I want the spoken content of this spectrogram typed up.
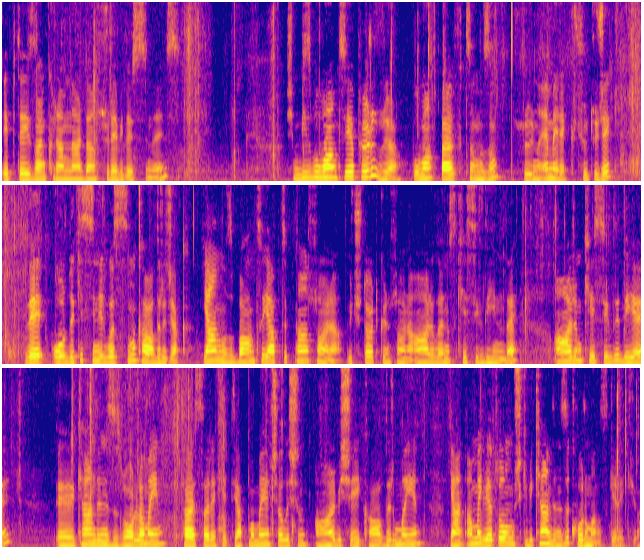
epiteyzen kremlerden sürebilirsiniz. Şimdi biz bu bantı yapıyoruz ya. Bu bant bel fıtığınızın suyunu emerek küçültecek ve oradaki sinir basısını kaldıracak. Yalnız bantı yaptıktan sonra 3-4 gün sonra ağrılarınız kesildiğinde ağrım kesildi diye e, kendinizi zorlamayın. Ters hareket yapmamaya çalışın. Ağır bir şeyi kaldırmayın. Yani ameliyat olmuş gibi kendinizi korumanız gerekiyor.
